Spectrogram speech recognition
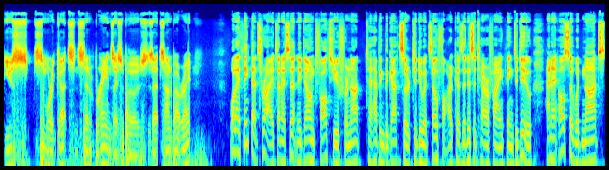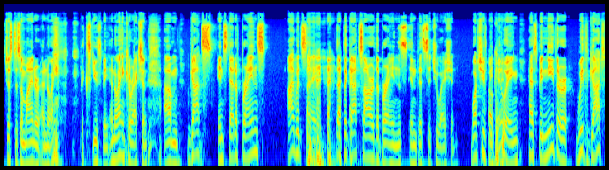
use some more guts instead of brains. I suppose. Does that sound about right? Well, I think that's right, and I certainly don't fault you for not having the guts or to do it so far, because it is a terrifying thing to do. And I also would not, just as a minor annoying, excuse me, annoying correction, um, guts instead of brains. I would say that the guts are the brains in this situation. What you've been okay. doing has been neither with gut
